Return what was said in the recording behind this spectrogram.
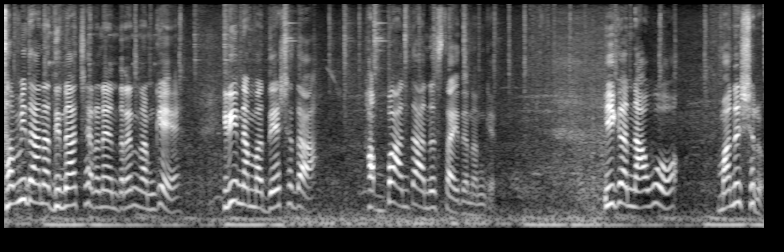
ಸಂವಿಧಾನ ದಿನಾಚರಣೆ ಅಂದರೆ ನಮಗೆ ಇಡೀ ನಮ್ಮ ದೇಶದ ಹಬ್ಬ ಅಂತ ಅನ್ನಿಸ್ತಾ ಇದೆ ನನಗೆ ಈಗ ನಾವು ಮನುಷ್ಯರು.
